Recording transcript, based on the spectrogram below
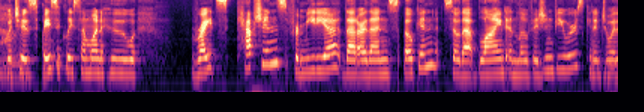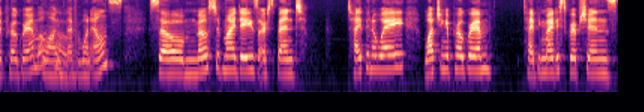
oh, which is basically someone who writes captions for media that are then spoken so that blind and low vision viewers can enjoy the mm-hmm. program along with oh. everyone else. So most of my days are spent typing away, watching a program, typing my descriptions,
